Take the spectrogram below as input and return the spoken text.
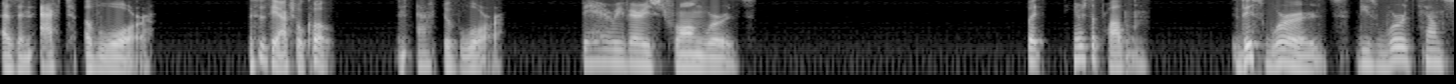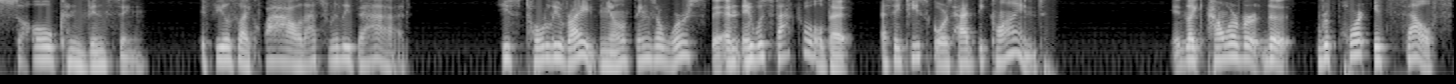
as an act of war. This is the actual quote an act of war. Very, very strong words. But here's the problem this words, these words sound so convincing. It feels like, wow, that's really bad. He's totally right. You know, things are worse. And it was factual that SAT scores had declined. It, like, however, the report itself,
